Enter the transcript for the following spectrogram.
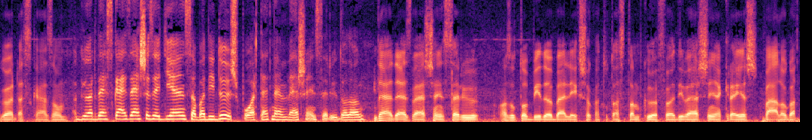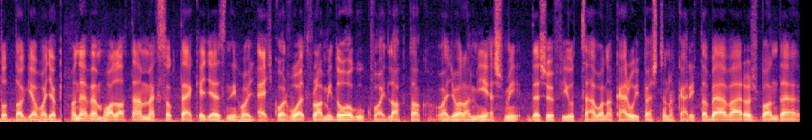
gördeszkázom. A gördeszkázás az egy ilyen szabadidős sport, tehát nem versenyszerű dolog. De, de ez versenyszerű az utóbbi időben elég sokat utaztam külföldi versenyekre, és válogatott tagja vagyok. A nevem hallatán meg szokták jegyezni, hogy egykor volt valami dolguk, vagy laktak, vagy valami ilyesmi Dezsőfi utcában, akár Újpesten, akár itt a belvárosban, de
